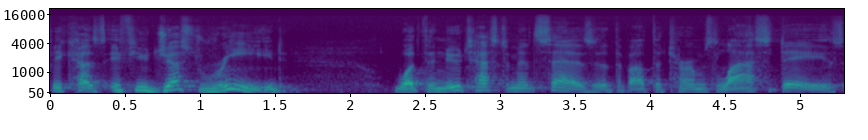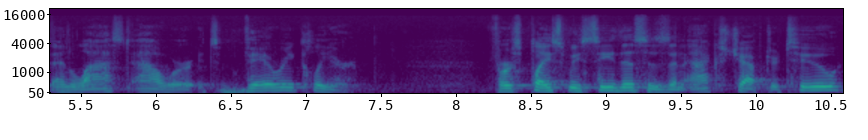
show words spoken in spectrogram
Because if you just read what the New Testament says about the terms last days and last hour, it's very clear. First place we see this is in Acts chapter 2.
